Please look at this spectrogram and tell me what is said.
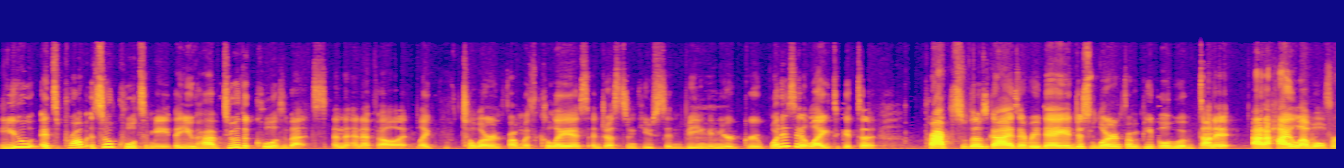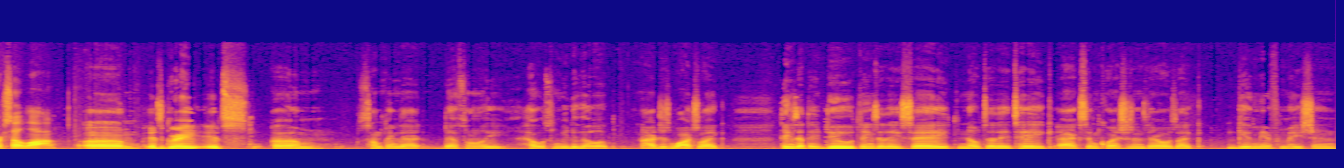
you it's prob it's so cool to me that you have two of the coolest vets in the NFL like to learn from with Calais and Justin Houston being in your group. What is it like to get to practice with those guys every day and just learn from people who have done it at a high level for so long? Um, it's great. It's um, something that definitely helps me develop. I just watch like things that they do, things that they say, notes that they take, ask them questions. They're always like giving me information,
